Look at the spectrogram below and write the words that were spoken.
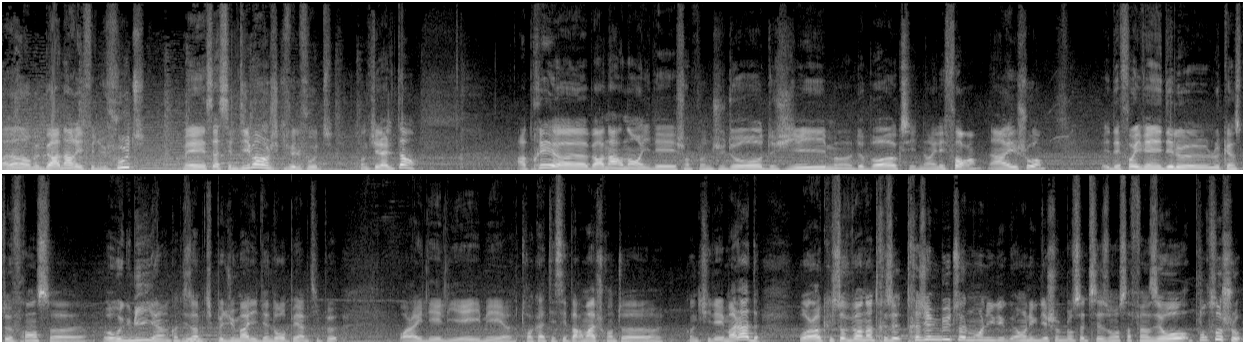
Ah non, non, mais Bernard, il fait du foot. Mais ça, c'est le dimanche qu'il fait le foot. Quand il a le temps. Après, euh, Bernard, non, il est champion de judo, de gym, de boxe. non, il est fort. Hein. Ah, il est chaud. Hein. Et des fois, il vient aider le, 15 de France euh, au rugby. Hein, quand ils ont un petit peu du mal, il vient dropper un petit peu. Voilà, il est lié, il met 3 euh, KTC par match quand, quand il est malade. Voilà, Christophe Bernard, 13, e but seulement en Ligue, en Ligue, des Champions cette saison. Ça fait un 0 pour Sochaux.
